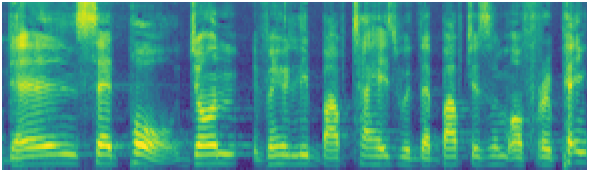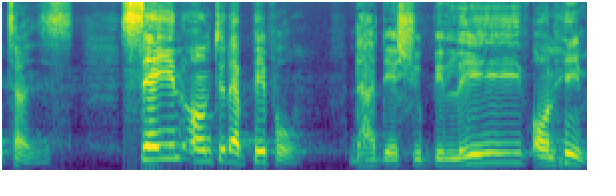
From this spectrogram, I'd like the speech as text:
Then said Paul, John verily baptized with the baptism of repentance, saying unto the people that they should believe on him.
